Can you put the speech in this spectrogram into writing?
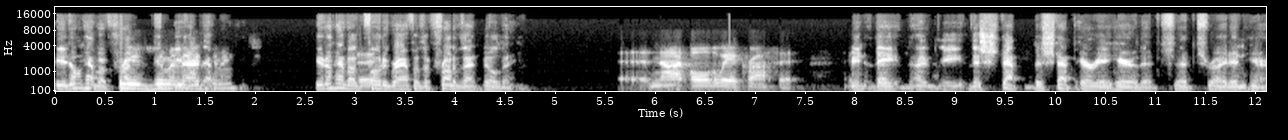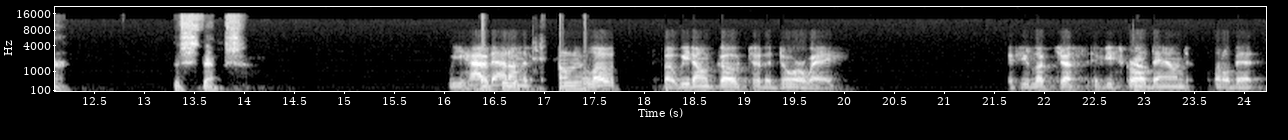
you don't have a Can front. you zoom in you there, don't have- Timmy? You don't have a The- photograph of the front of that building. Uh, not all the way across it. I mean, the, uh, the, the step, the step area here that's, that's right in here. The steps. We have That's that on the the below, but we don't go to the doorway. If you look just, if you scroll down just a little bit.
